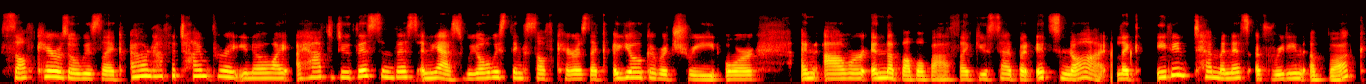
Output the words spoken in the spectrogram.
self care is always like, I don't have the time for it. You know, I, I have to do this and this. And yes, we always think self care is like a yoga retreat or an hour in the bubble bath, like you said, but it's not. Like even 10 minutes of reading a book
